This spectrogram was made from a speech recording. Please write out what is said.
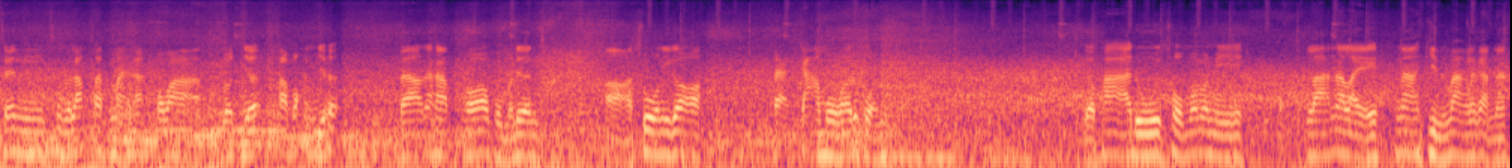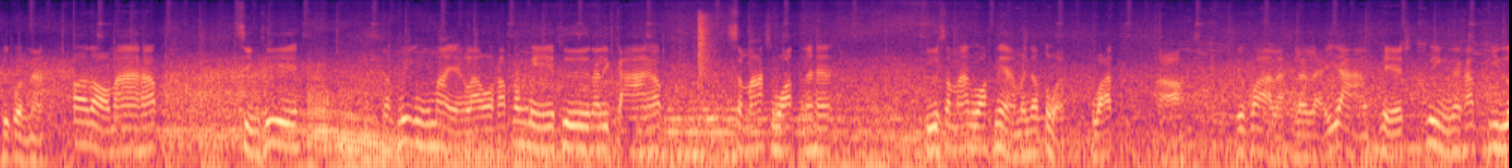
เส้นเทวรักตัดใหม่แล้วเพราะว่ารถเยอะคาร์บอนเยอะแล้วนะครับ เพราะว่าผมมาเดินช่วงนี้ก็แปดเก้าโมงแล้วทุกคน เดี๋ยวพาดูชมว่ามันมีร้านอะไรน่ากินบ้างแล้วกันนะทุกคนนะก็ต่อมาครับ สิ่งที่นักวิ่งมือใหม่อย่างเราครับต้องมีคือนาฬิกาครับสมาร์ทวอทนะฮะคือสมาร์ทวอทเนี่ยมันจะตรวจวัดอ่าเรียกว่าอะไรหลาย ๆ อย่างเพจวิ่งนะครับกิโล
